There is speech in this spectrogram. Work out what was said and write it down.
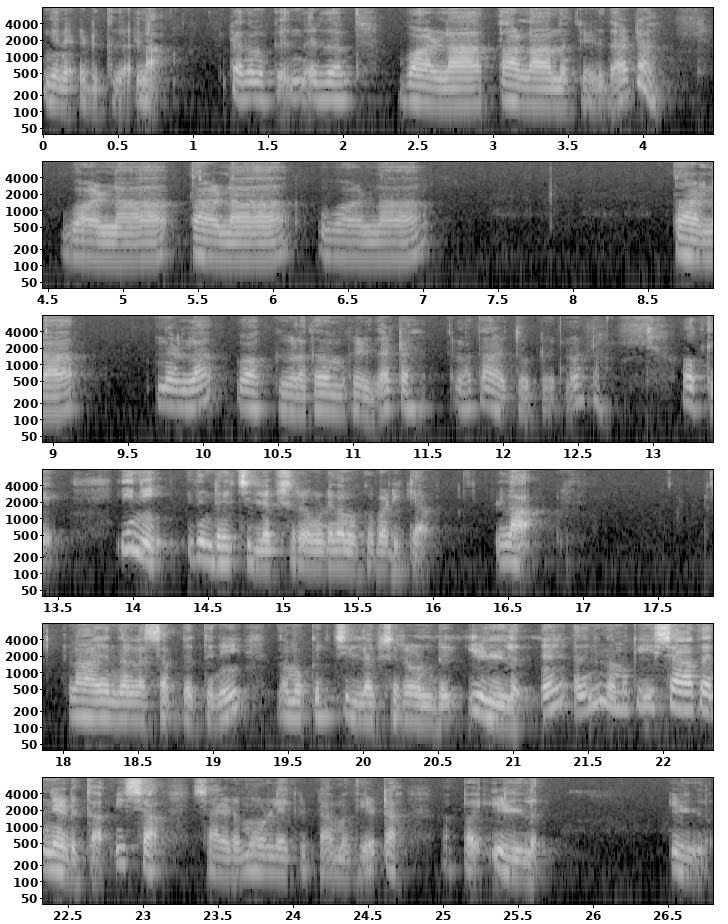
ഇങ്ങനെ എടുക്കുക. ള. കേട്ടോ നമുക്ക് എഴുതാം? വള തള എന്നൊക്കെ എഴുതാം കേട്ടോ വള തള വള തള എന്നുള്ള വാക്കുകളൊക്കെ നമുക്ക് എഴുതാം കേട്ടോ. തള താഴത്തോട്ട് വരണം കേട്ടോ. ഓക്കെ ഇനി ഇതിന്റെ ഒരു ചില്ലക്ഷരം കൂടി നമുക്ക് പഠിക്കാം. ള. ള എന്നുള്ള ശബ്ദത്തിന് നമുക്കൊരു ചില്ലക്ഷരമുണ്ട് ഏഹ് അതിന് നമുക്ക് ഈ ഷാ തന്നെ എടുക്കാം. ഈ ഷാ ഷായുടെ മുകളിലേക്ക് ഇട്ടാൽ മതി കേട്ടോ. അപ്പം ഇള്ള് ഇള്ള്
